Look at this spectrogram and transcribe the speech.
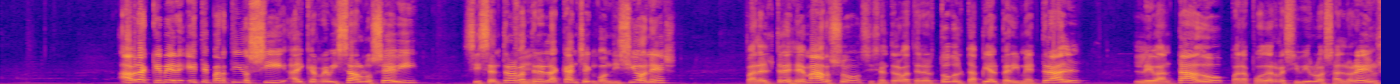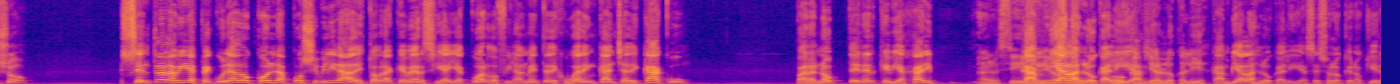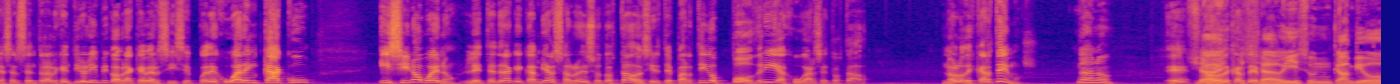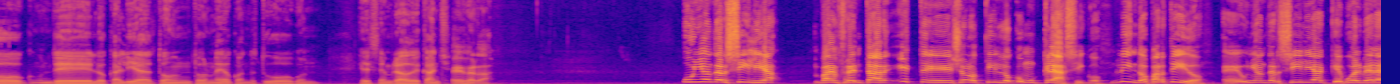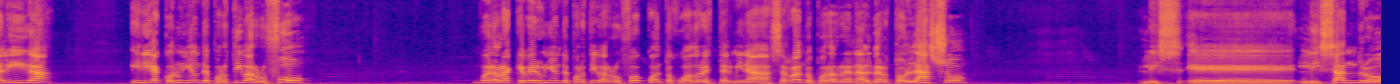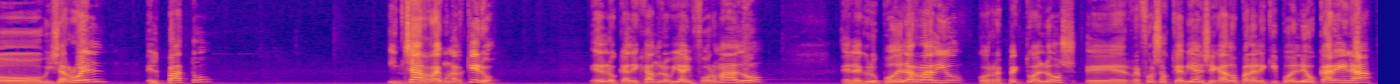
Habrá que ver, este partido sí hay que revisarlo, Sebi. Si Central va a tener la cancha en condiciones para el 3 de marzo, si Central va a tener todo el tapial perimetral levantado para poder recibirlo a San Lorenzo. Central había especulado con la posibilidad, esto habrá que ver si hay acuerdo finalmente, de jugar en cancha de Cacu para no tener que viajar y Cambiar las localías. cambiar localías. cambiar las localías. Eso es lo que no quiere hacer Central Argentino Olímpico. Habrá que ver si se puede jugar en Cacu. Y si no, bueno, le tendrá que cambiar San Lorenzo Tostado. Es decir, este partido podría jugarse Tostado. No lo descartemos. No, no. ¿eh? Ya, no lo descartemos. ya hizo un cambio de localidad a todo un torneo cuando estuvo con el sembrado de cancha. Es verdad. Unión de Ercilia va a enfrentar, este yo lo tildo como un clásico, lindo partido. Eh, Unión de Ercilia que vuelve a la liga, iría con Unión Deportiva Rufó. Bueno, habrá que ver Unión Deportiva Rufó cuántos jugadores termina cerrando. Por ahora en Alberto Lazo, Lis- eh, Lisandro Villarruel, el Pato, y Charra, un arquero. Era lo que Alejandro había informado en el grupo de la radio con respecto a los eh, refuerzos que habían llegado para el equipo de Leo Carena.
